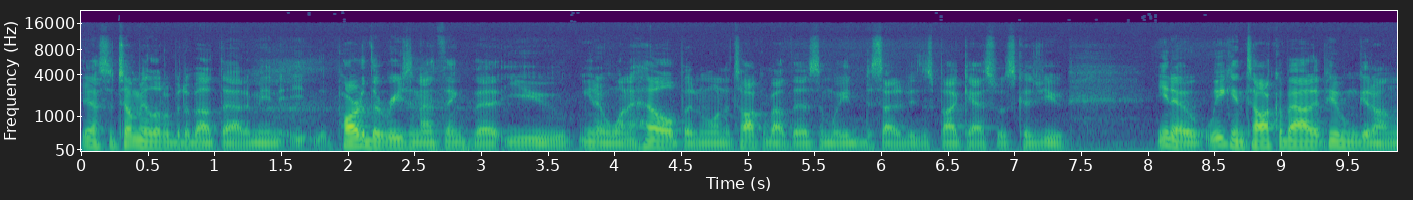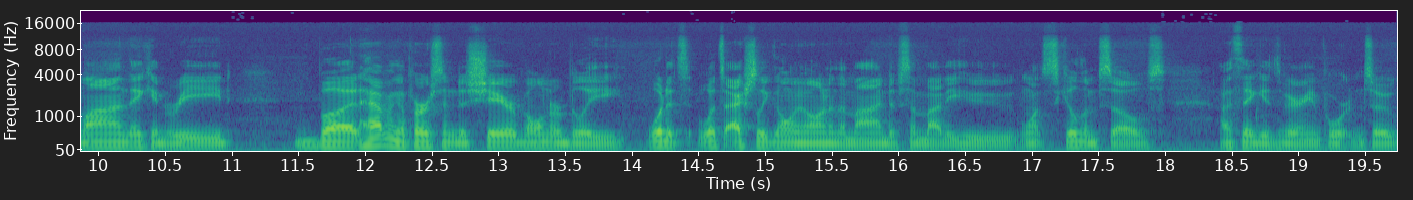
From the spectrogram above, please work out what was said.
Yeah, so tell me a little bit about that. I mean, part of the reason I think that you, you know, want to help and want to talk about this, and we decided to do this podcast was because you, you know, we can talk about it. People can get online, they can read, but having a person to share vulnerably what it's what's actually going on in the mind of somebody who wants to kill themselves I think is very important. So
